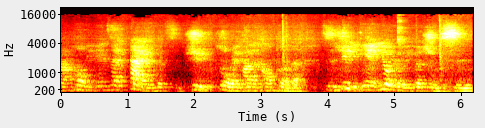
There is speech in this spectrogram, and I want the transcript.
然后里面再带一个子句作为它的 complement，子句里面又有一个主词，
